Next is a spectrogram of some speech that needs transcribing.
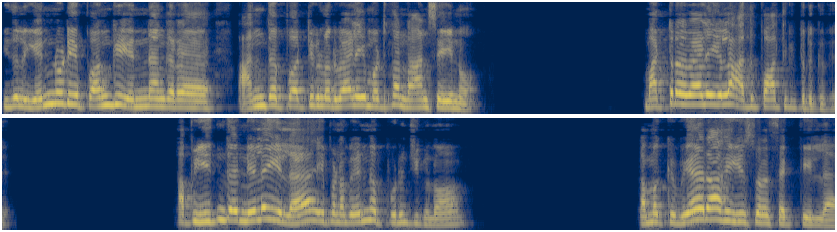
இதுல என்னுடைய பங்கு என்னங்கிற அந்த பர்டிகுலர் வேலையை மட்டும்தான் நான் செய்யணும். மற்ற வேலைகளை அது பார்த்துக்கிட்டு இருக்குது. அப்ப இந்த நிலையில இப்ப நம்ம என்ன புரிஞ்சுக்கணும்? நமக்கு வேறாக ஈஸ்வர சக்தி இல்லை.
